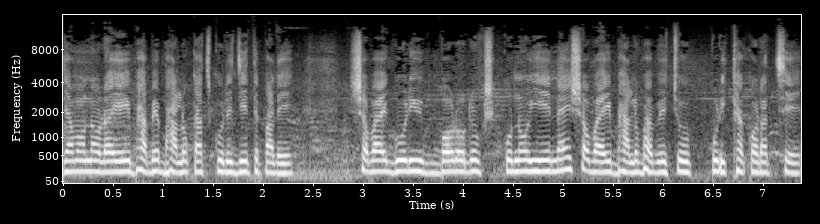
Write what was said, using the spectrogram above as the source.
যেমন ওরা এইভাবে ভালো কাজ করে যেতে পারে। সবাই গরিব, বড় লোক কোনো ইয়ে নেই। সবাই ভালোভাবে চোখ পরীক্ষা করাচ্ছে।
